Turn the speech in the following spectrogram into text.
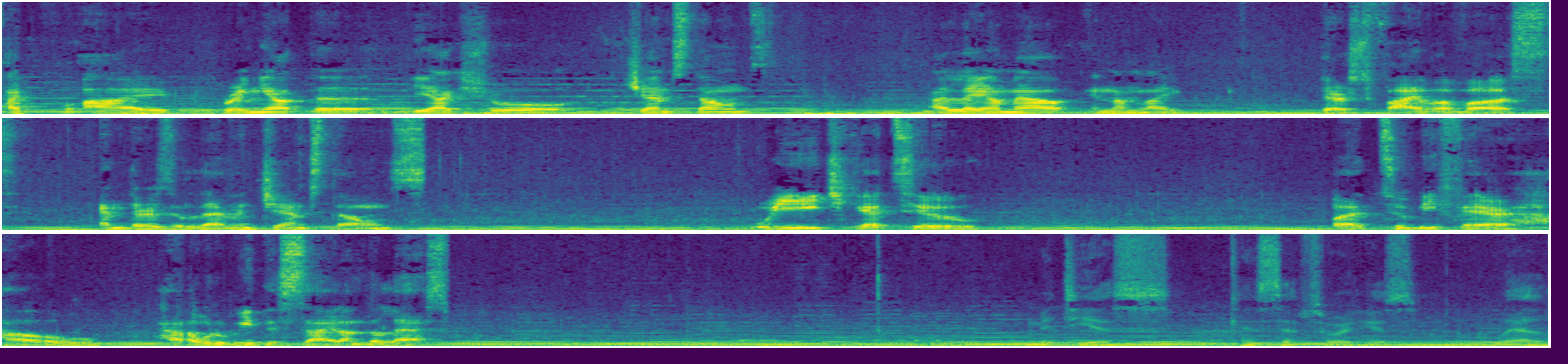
I I bring out the the actual gemstones, I lay them out, and I'm like, There's five of us, and there's eleven gemstones. we each get two. But to be fair, how how would we decide on the last? Matthias of steps forward and goes, Well,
